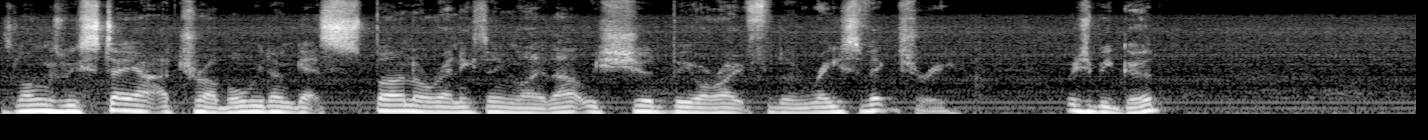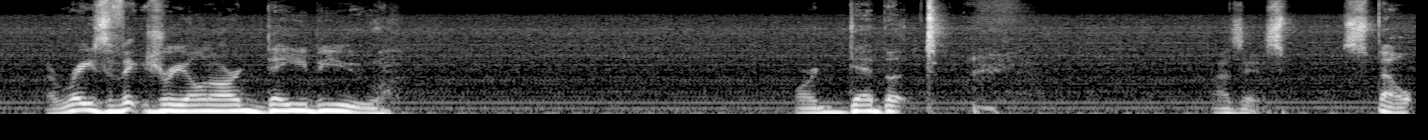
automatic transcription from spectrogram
As long as we stay out of trouble, we don't get spun or anything like that, we should be alright for the race victory. Which would be good. A race victory on our debut. Or debut. As it's spelt.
